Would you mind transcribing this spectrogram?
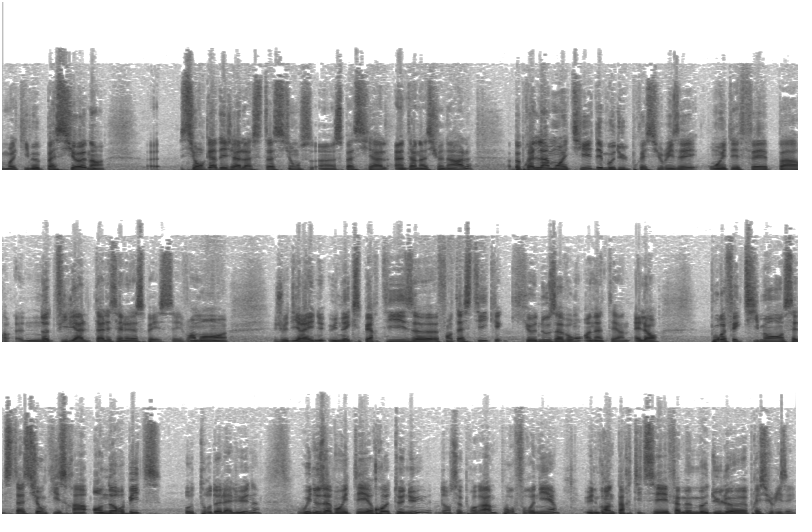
moi qui me passionne. Euh, si on regarde déjà la station euh, spatiale internationale, à peu près la moitié des modules pressurisés ont été faits par notre filiale Thales Alenia Space. C'est vraiment, euh, je dirais, une, une expertise fantastique que nous avons en interne. Alors, pour effectivement cette station qui sera en orbite autour de la Lune. Oui, nous avons été retenus dans ce programme pour fournir une grande partie de ces fameux modules euh, pressurisés.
